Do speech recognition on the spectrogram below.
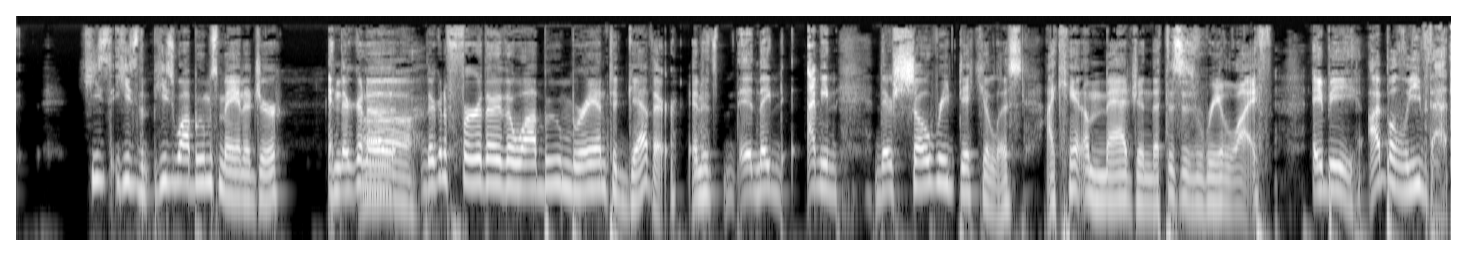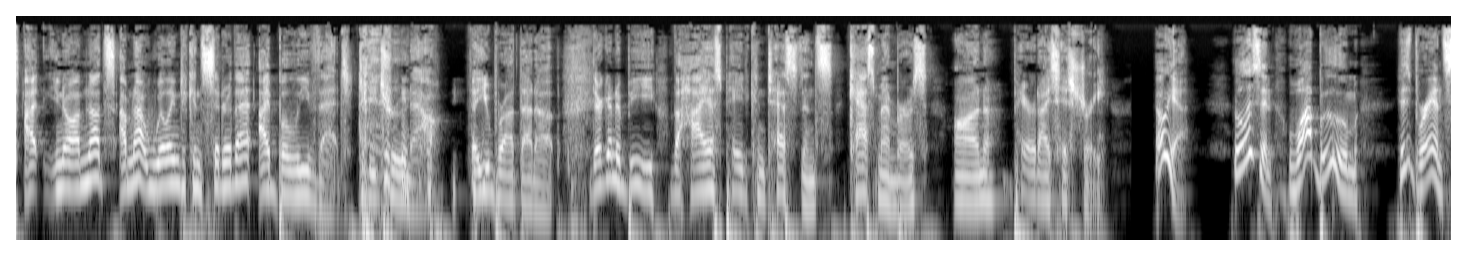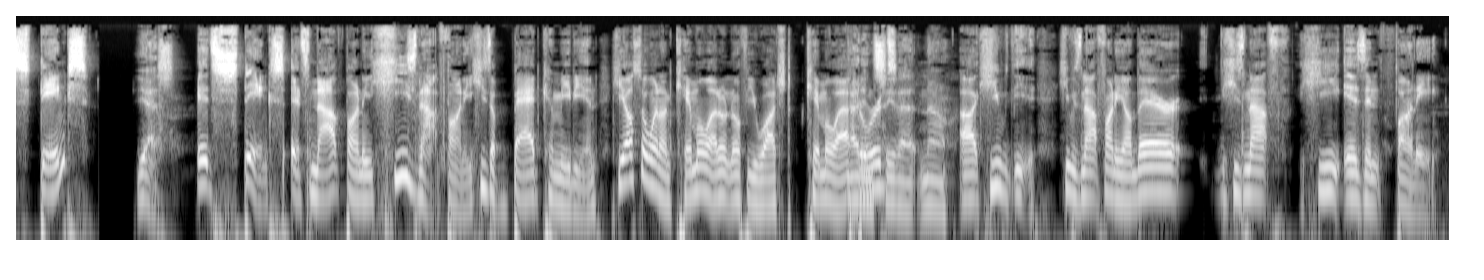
He's he's the he's Waboom's manager, and they're gonna Oh. they're gonna further the Waboom brand together. And it's and they I mean they're so ridiculous. I can't imagine that this is real life. AB, I believe that. I, you know, I'm not, I'm not willing to consider that. I believe that to be true now that you brought that up. They're going to be the highest paid contestants, cast members on Paradise history. Oh yeah. Well, listen, Waboom, his brand stinks. Yes. It stinks. It's not funny. He's not funny. He's a bad comedian. He also went on Kimmel. I don't know if you watched Kimmel afterwards. I didn't see that. No. Uh, he he was not funny on there. He's not. He isn't funny.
